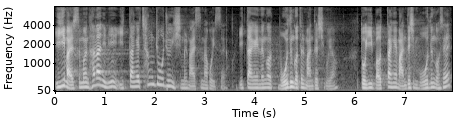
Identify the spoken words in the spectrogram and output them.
이 말씀은 하나님이 이 땅의 창조주이심을 말씀하고 있어요. 이 땅에 있는 것 모든 것들 만드시고요. 또 이 땅에 만드신 모든 것의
